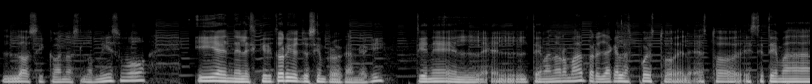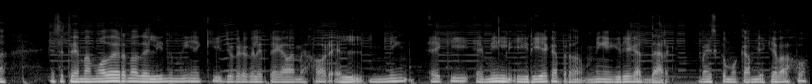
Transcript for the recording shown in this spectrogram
los iconos lo mismo y en el escritorio yo siempre lo cambio aquí. Tiene el, tema normal, pero ya que le has puesto esto, este tema este tema moderno de Linux X, yo creo que le pegaba mejor el Min X, Emil Y, perdón, Min Y Dark. ¿Veis cómo cambia aquí abajo?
